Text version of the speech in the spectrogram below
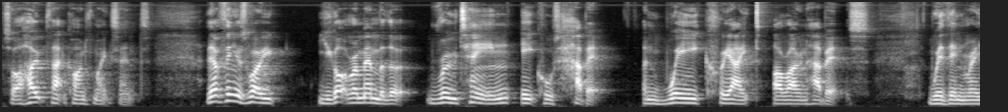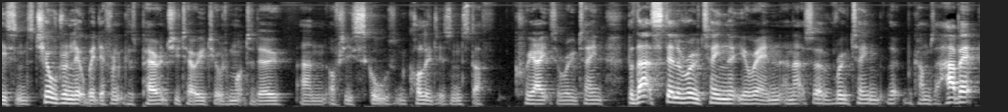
So I hope that kind of makes sense. The other thing as well, you, you got to remember that routine equals habit, and we create our own habits within reasons. Children a little bit different because parents you tell your children what to do, and obviously schools and colleges and stuff creates a routine. But that's still a routine that you're in, and that's a routine that becomes a habit,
